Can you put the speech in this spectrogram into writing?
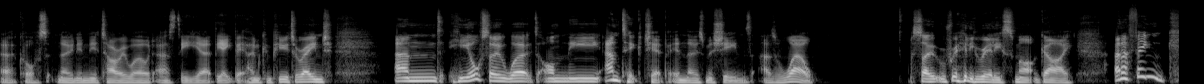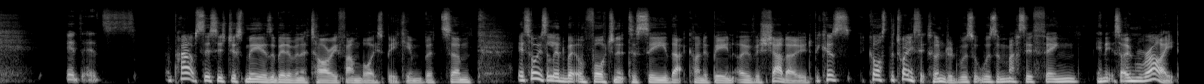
uh, of course, known in the Atari world as the uh, the 8-bit home computer range. And he also worked on the Antic chip in those machines as well. So really, really smart guy. And I think it, it's perhaps this is just me as a bit of an Atari fanboy speaking, but um, it's always a little bit unfortunate to see that kind of being overshadowed because, of course, the 2600 was was a massive thing in its own right.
